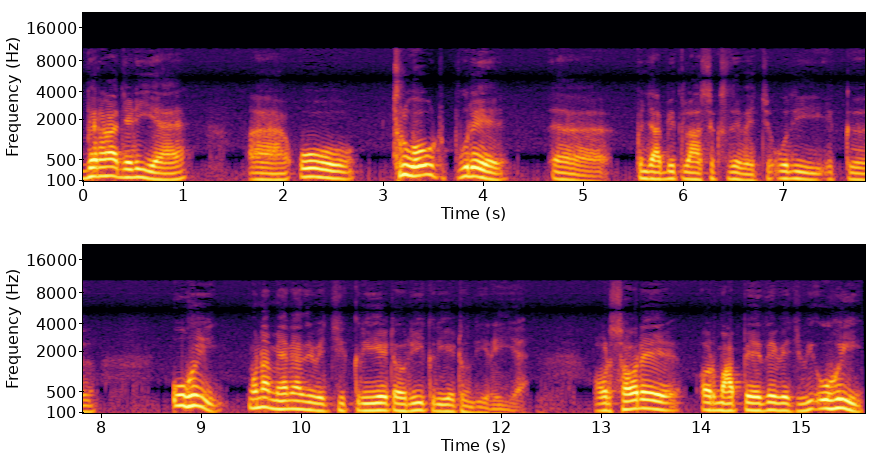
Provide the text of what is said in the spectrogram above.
ਬਿਰਹਾ ਜਿਹੜੀ ਹੈ ਅਹ, ਉਹ ਥਰੂ ਆਊਟ ਪੂਰੇ ਅਹ, ਪੰਜਾਬੀ ਕਲਾਸਿਕਸ ਦੇ ਵਿੱਚ ਉਹਦੀ ਇੱਕ ਉਹੀ ਉਹਨਾਂ ਮਾਇਨਿਆਂ ਦੇ ਵਿੱਚ ਕ੍ਰੀਏਟ ਔਰ ਰੀਕ੍ਰੀਏਟ ਹੁੰਦੀ ਰਹੀ ਹੈ। ਔਰ ਸਹੁਰੇ ਔਰ ਮਾਪੇ ਦੇ ਵਿੱਚ ਵੀ ਉਹੀ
